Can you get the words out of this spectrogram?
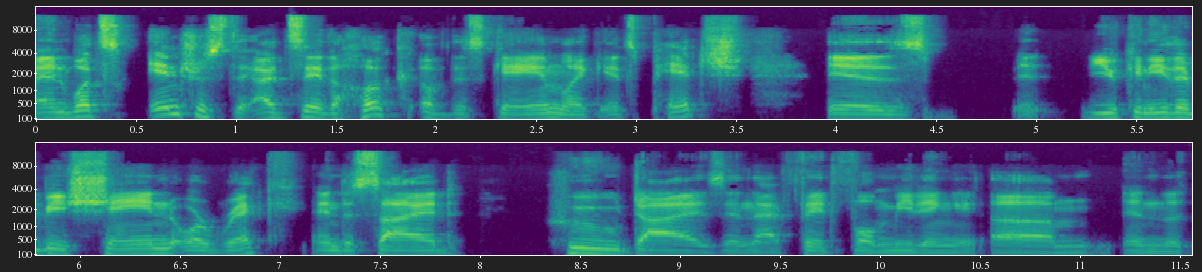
and what's interesting, I'd say the hook of this game, like its pitch, is it, you can either be Shane or Rick and decide who dies in that fateful meeting um, in the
